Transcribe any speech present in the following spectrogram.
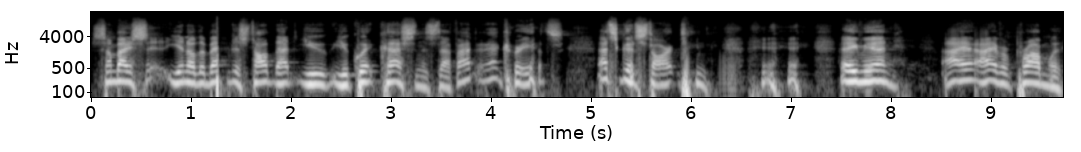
Somebody said, you know, the Baptist taught that you, you quit cussing and stuff. I, agree. That's, that's a good start. Amen. I, I have a problem with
